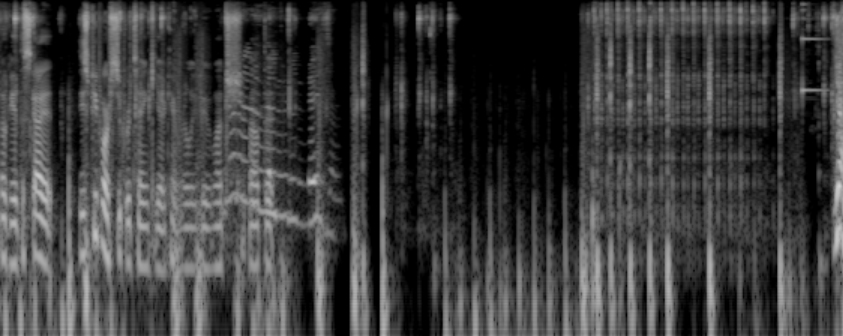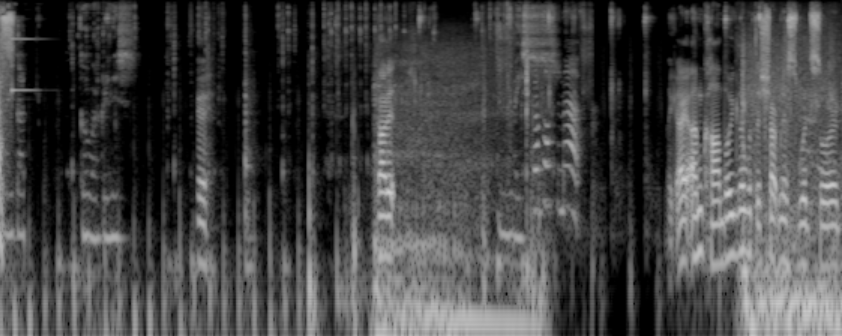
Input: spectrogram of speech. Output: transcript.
Okay, this guy... These people are super tanky. I can't really do much about that. Yes! go after this. Okay. Got it. Nice. Jump off the map. Like, I, I'm comboing them with the sharpness wood sword.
